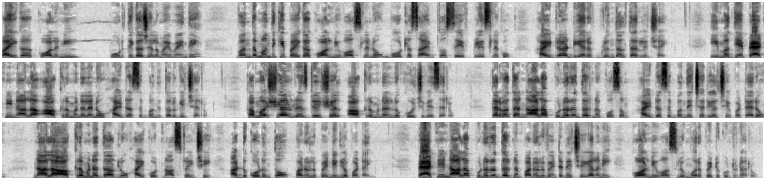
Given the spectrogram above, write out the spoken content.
పైగా కాలనీ పూర్తిగా జలమయమైంది. వంద మందికి పైగా కాలనీ వాసులను బోట్ల సాయంతో సేఫ్ ప్లేస్లకు హైడ్రా డిఆర్ఎఫ్ బృందాలు తరలించాయి. ఈ మధ్య ప్యాట్నీ నాలా ఆక్రమణలను హైడ్రా సిబ్బంది తొలగించారు. కమర్షియల్ రెసిడెన్షియల్ ఆక్రమణలను కూల్చివేశారు. తర్వాత నాలా పునరుద్ధరణ కోసం హైడ్రా సిబ్బంది చర్యలు చేపట్టారు. నాలా ఆక్రమణదారులు హైకోర్టును ఆశ్రయించి అడ్డుకోవడంతో పనులు పెండింగ్లో పడ్డాయి. ప్యాట్నీ నాలా పునరుద్ధరణ పనులు వెంటనే చేయాలని కాలనీ వాసులు మొరపెట్టుకుంటున్నారు.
